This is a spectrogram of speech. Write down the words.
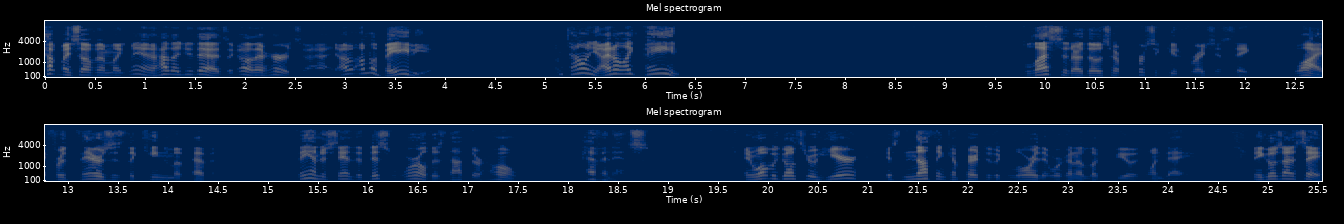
cut myself and I'm like, man, how did I do that? It's like, oh, that hurts. I, I'm a baby. I'm telling you, I don't like pain. Blessed are those who are persecuted for righteousness' sake. Why? For theirs is the kingdom of heaven. They understand that this world is not their home heaven is. And what we go through here is nothing compared to the glory that we're going to look view as one day. And he goes on to say,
